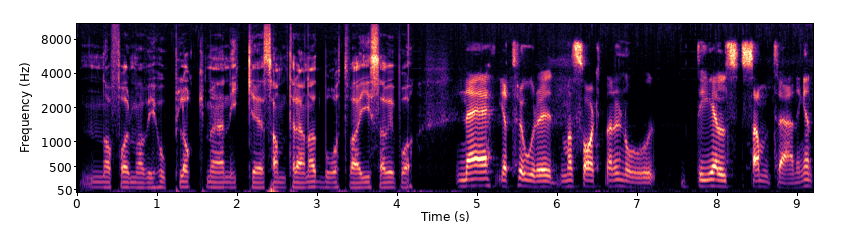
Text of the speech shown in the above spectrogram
någon form av ihopplock med en icke samtränad båt, vad gissar vi på? Nej, jag tror man saknade nog dels samträningen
